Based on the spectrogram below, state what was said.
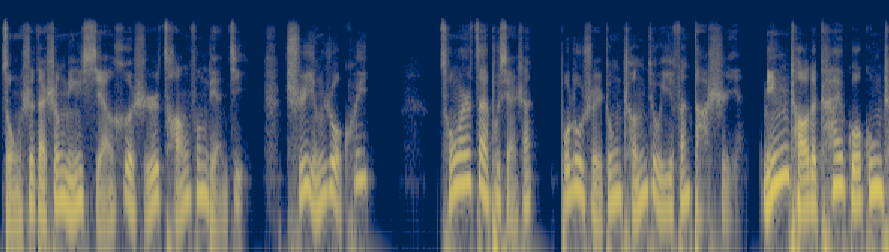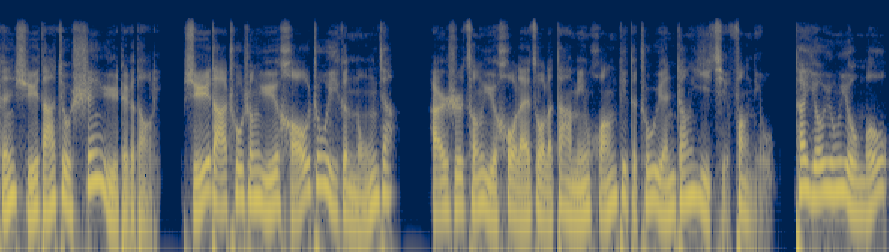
总是在声名显赫时藏锋敛迹，持盈若亏，从而在不显山不露水中成就一番大事业。明朝的开国功臣徐达就深于这个道理。徐达出生于亳州一个农家，儿时曾与后来做了大明皇帝的朱元璋一起放牛。他有勇有谋，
